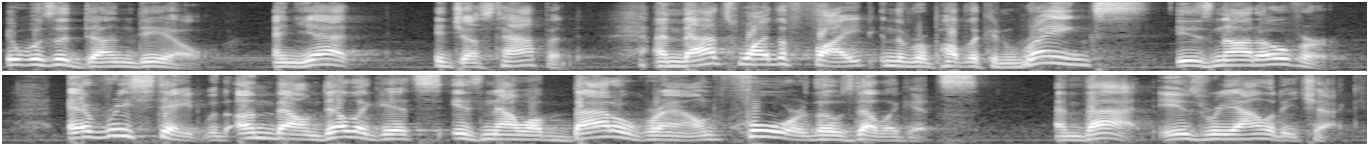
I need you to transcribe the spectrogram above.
it was a done deal. And yet, it just happened. And that's why the fight in the Republican ranks is not over. Every state with unbound delegates is now a battleground for those delegates. And that is Reality Check.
